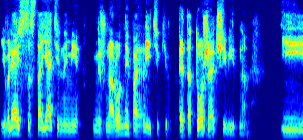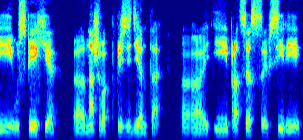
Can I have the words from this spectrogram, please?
Являясь состоятельными международной политике, это тоже очевидно, и успехи нашего президента, и процессы в Сирии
